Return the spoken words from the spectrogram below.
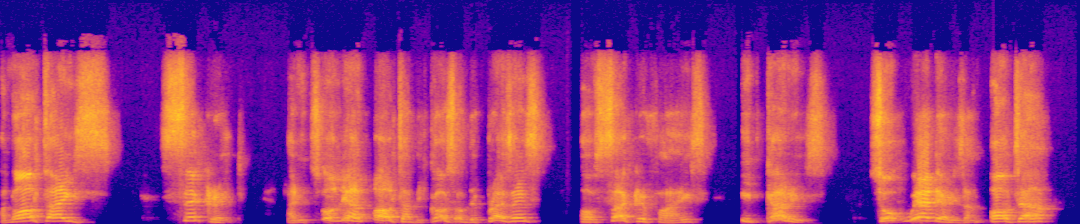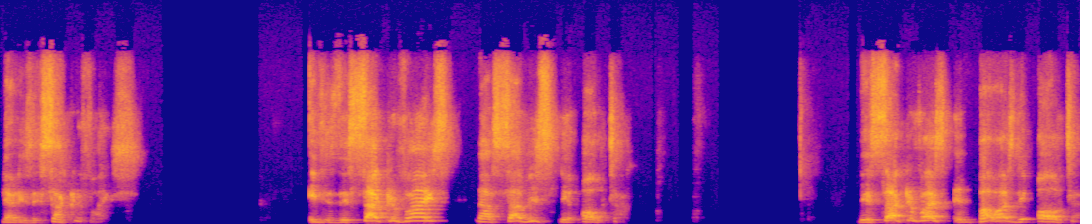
An altar is sacred, and it's only an altar because of the presence of sacrifice it carries. So, where there is an altar, there is a sacrifice. It is the sacrifice that serves the altar. The sacrifice empowers the altar.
